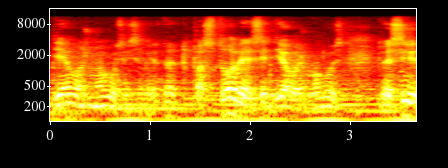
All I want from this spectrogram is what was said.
Dievo žmogus, įsivaizduoji, tu pastoviai esi Dievo žmogus, tu esi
